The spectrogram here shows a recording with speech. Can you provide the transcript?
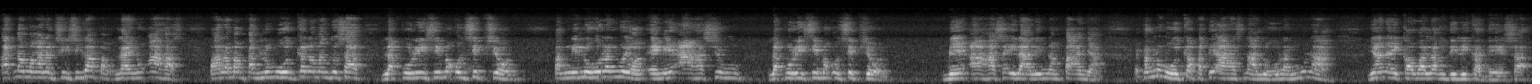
at ng mga nagsisigapang, gaya ng ahas, para bang pag lumuhod ka naman doon sa La Purisima Concepcion, pag niluhuran mo yon eh may ahas yung La Purisima Concepcion, may ahas sa ilalim ng paa niya. Eh pag lumuhod ka, pati ahas na luhuran mo na. Yan ay kawalang delikadesa.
